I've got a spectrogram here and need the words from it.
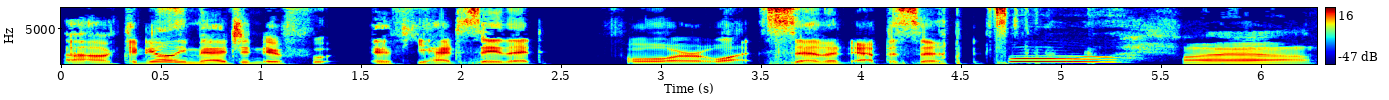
Uh, can you only imagine if if you had to say that for what seven episodes Wow.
